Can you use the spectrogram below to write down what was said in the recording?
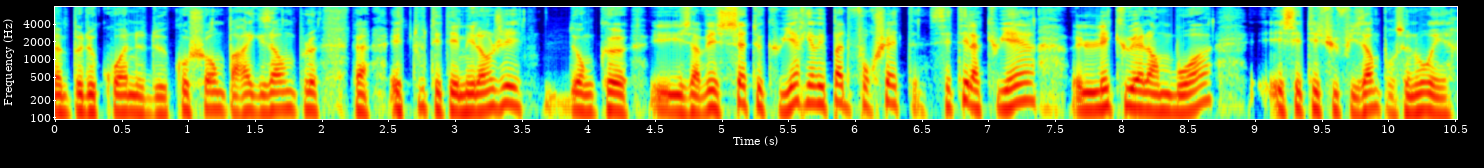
un peu de couenne de cochon, par exemple, et tout était mélangé. Donc, euh, ils avaient sept cuillères. Il n'y avait pas de fourchette. C'était la cuillère, l'écuelle en bois, et c'était suffisant pour se nourrir.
